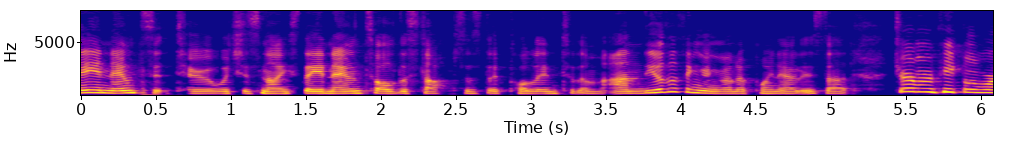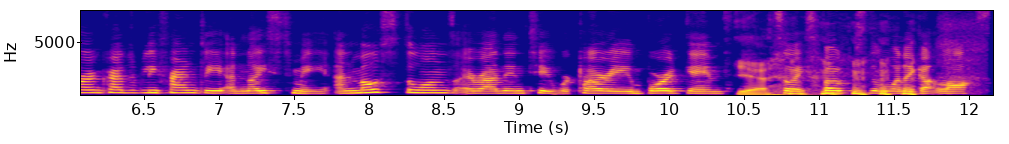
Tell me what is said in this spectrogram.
They announce it too, which is nice. They announce all the stops as they pull into them. And the other thing I'm going to point out is that German people were incredibly friendly and nice to me. And most of the ones I ran into were carrying board games. Yeah. So I spoke to them when I got lost.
